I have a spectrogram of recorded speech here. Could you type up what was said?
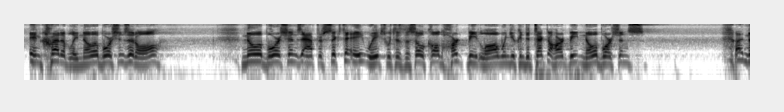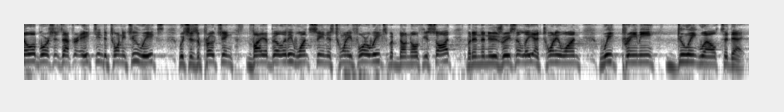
incredibly no abortions at all, no abortions after six to eight weeks, which is the so called heartbeat law. When you can detect a heartbeat, no abortions. Uh, no abortions after 18 to 22 weeks, which is approaching viability. Once seen as 24 weeks, but don't know if you saw it. But in the news recently, a 21 week preemie doing well today.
